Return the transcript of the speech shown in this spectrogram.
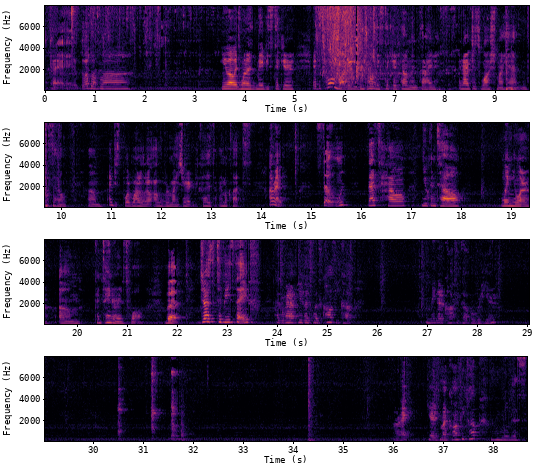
Okay, blah, blah, blah. You always want to maybe stick your, if it's cold water, you can totally stick your thumb inside. And I've just washed my hands, so um, I just poured water all over my shirt because I'm a klutz. All right, so that's how you can tell when your um, container is full. But just to be safe, because we're going to have to do this with a coffee cup, let me get a coffee cup over here. All right, here's my coffee cup. Let me move this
